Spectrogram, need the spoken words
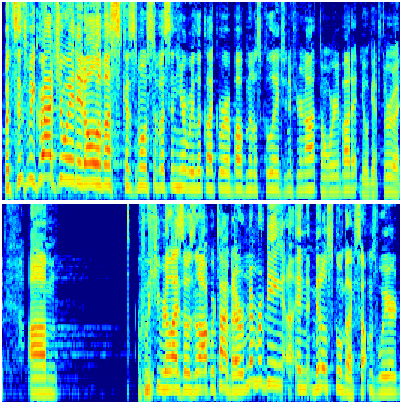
but since we graduated, all of us, because most of us in here, we look like we're above middle school age. And if you're not, don't worry about it. You'll get through it. Um, we realized it was an awkward time. But I remember being in middle school and be like, something's weird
